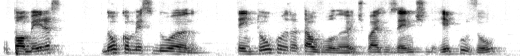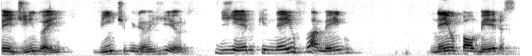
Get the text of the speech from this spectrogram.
O Palmeiras, no começo do ano, tentou contratar o volante, mas o Zenit recusou, pedindo aí 20 milhões de euros, dinheiro que nem o Flamengo, nem o Palmeiras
